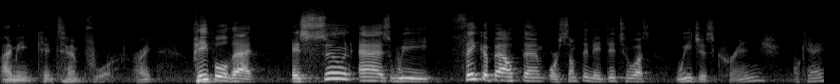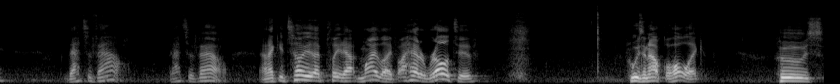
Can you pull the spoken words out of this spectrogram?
I mean, contempt for, right? People that as soon as we think about them or something they did to us, we just cringe, okay? That's a vow. That's a vow. And I can tell you that played out in my life. I had a relative who was an alcoholic, whose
